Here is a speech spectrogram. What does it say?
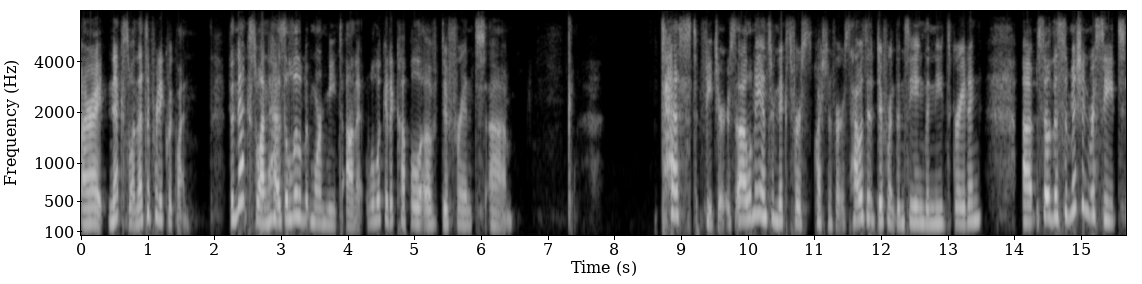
all right, next one. That's a pretty quick one. The next one has a little bit more meat on it. We'll look at a couple of different um, test features. Uh, let me answer Nick's first question first. How is it different than seeing the needs grading? Uh, so the submission receipt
